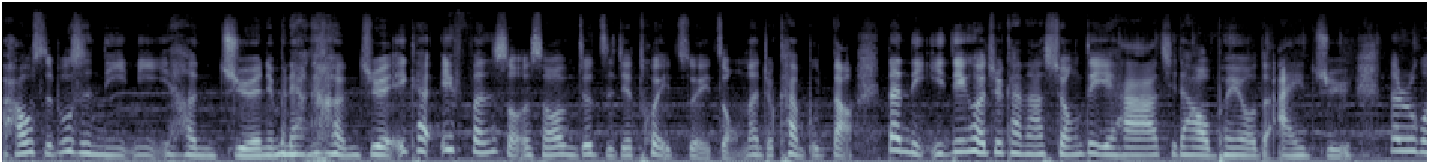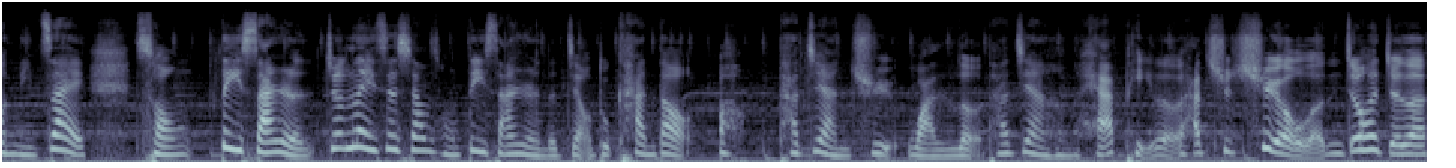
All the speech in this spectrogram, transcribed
好死不死，你你很绝，你们两个很绝。一开一分手的时候，你就直接退追踪，那就看不到。但你一定会去看他兄弟他其他好朋友的 IG。那如果你再从第三人，就类似像从第三人的角度看到哦。他竟然去玩了，他竟然很 happy 了，他去 chill 了，你就会觉得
